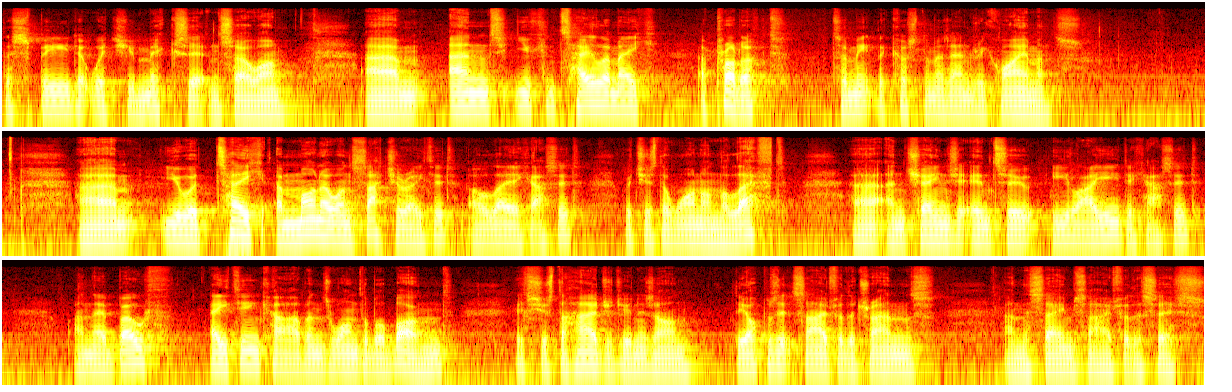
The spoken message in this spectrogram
the speed at which you mix it and so on. Um, and you can tailor make a product to meet the customer's end requirements. Um, you would take a monounsaturated oleic acid, which is the one on the left, uh, and change it into elaidic acid, and they're both 18 carbons, one double bond. It's just the hydrogen is on the opposite side for the trans and the same side for the cis.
